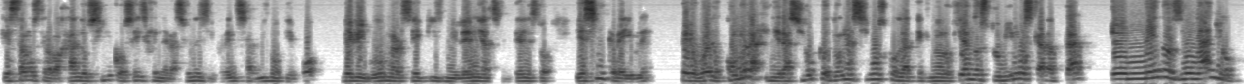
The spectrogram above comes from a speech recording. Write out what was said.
que estamos trabajando cinco o seis generaciones diferentes al mismo tiempo, baby boomers, X, millennials, esto, y es increíble, pero bueno, como la generación que no nacimos con la tecnología nos tuvimos que adaptar en menos de un año,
